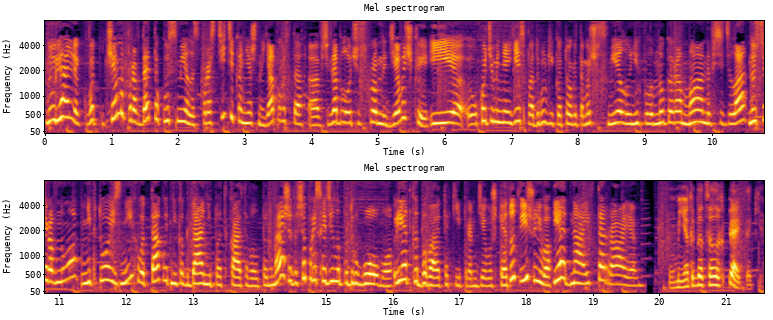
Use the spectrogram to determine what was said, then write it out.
ну реально, вот чем оправдать такую смелость? Простите, конечно, я просто э, всегда была очень скромной девочкой, и э, хоть у меня есть подруги, которые там очень смелые, у них было много романов, все дела, но все равно никто из них вот так вот никогда не подкатывал, понимаешь? Это все происходило по-другому. Редко бывают такие прям девушки, а тут, видишь, у него и одна, и вторая. У меня тогда целых пять таких.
